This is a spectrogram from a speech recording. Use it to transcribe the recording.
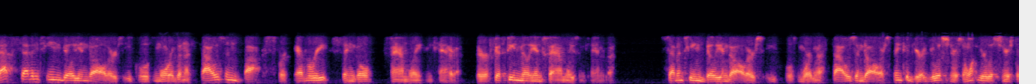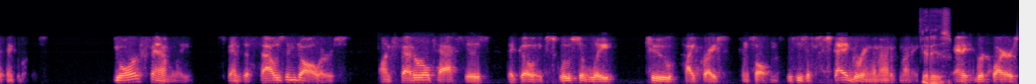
That $17 billion equals more than a thousand bucks for every single family in Canada. There are 15 million families in Canada. $17 billion equals more than a thousand dollars. Think of your, your listeners. I want your listeners to think about this. Your family spends a thousand dollars on federal taxes that go exclusively to high price consultants. This is a staggering amount of money. It is. And it requires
